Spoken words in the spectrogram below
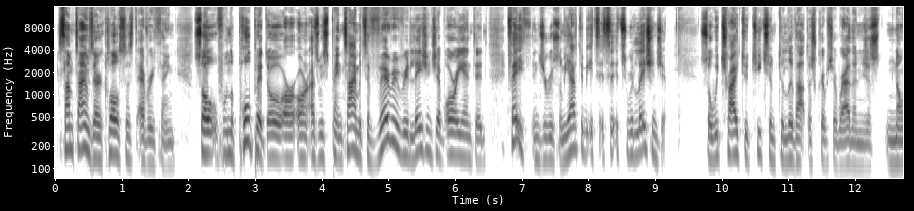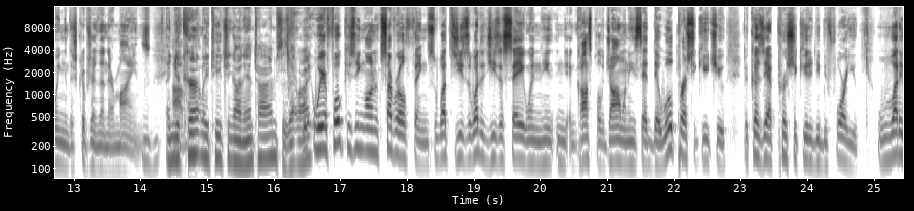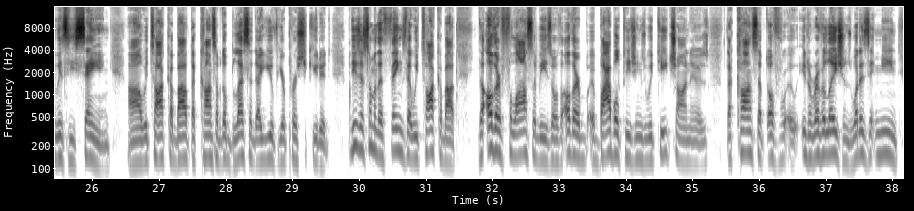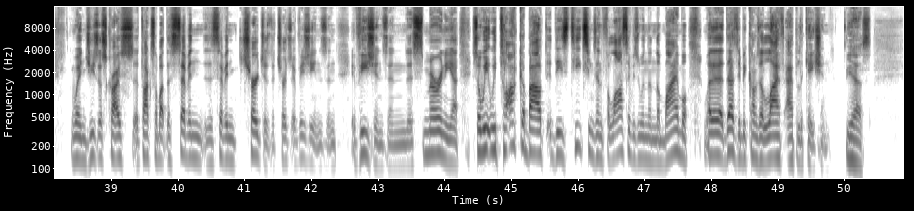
sometimes they're closest everything. So from the pulpit or, or, or, as we spend time it's a very relationship oriented faith in jerusalem. You have to be it's it's, it's relationship so we try to teach them to live out the scripture rather than just knowing the scriptures in their minds. Mm-hmm. And you're um, currently teaching on end times, is that right? We're focusing on several things. What Jesus, what did Jesus say when he in the Gospel of John when he said they will persecute you because they have persecuted me before you? What was he saying? Uh, we talk about the concept of blessed are you if you're persecuted. These are some of the things that we talk about. The other philosophies or the other Bible teachings we teach on is the concept of you know revelations. What does it mean when Jesus Christ talks talks about the seven the seven churches, the church of Ephesians and Ephesians and the Smyrna. So we, we talk about these teachings and philosophies within the Bible. What that does, it becomes a life application. Yes.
